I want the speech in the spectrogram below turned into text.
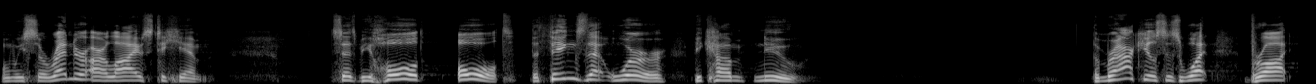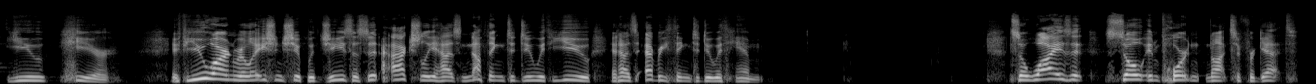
when we surrender our lives to Him, it says, Behold, old, the things that were become new. The miraculous is what brought you here. If you are in relationship with Jesus, it actually has nothing to do with you, it has everything to do with Him. So, why is it so important not to forget?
